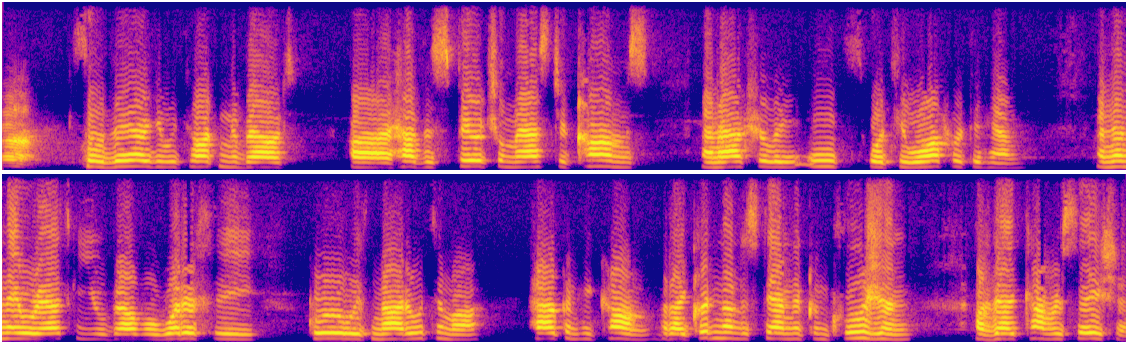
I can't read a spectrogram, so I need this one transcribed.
Ah, So there you were talking about uh, how the spiritual master comes and actually eats what you offer to him. And then they were asking you about, well, what if the guru is not Uttama? How can he come? But I couldn't understand the conclusion of that conversation.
